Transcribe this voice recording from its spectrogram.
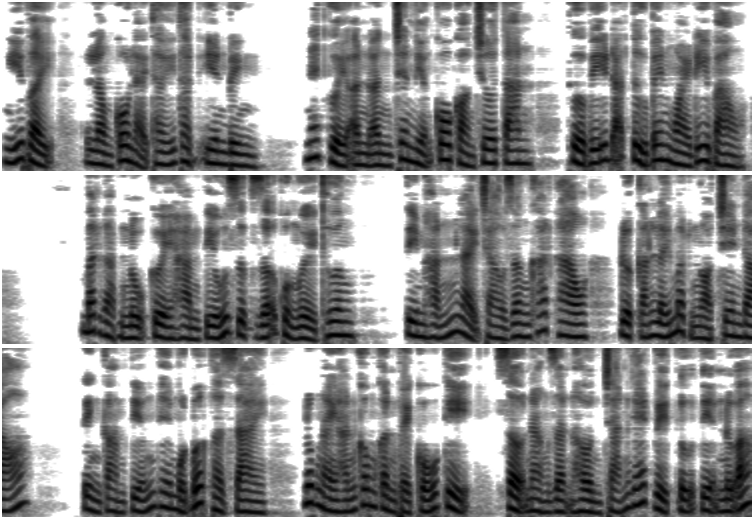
Nghĩ vậy, lòng cô lại thấy thật yên bình. Nét cười ẩn ẩn trên miệng cô còn chưa tan, thừa vĩ đã từ bên ngoài đi vào. Bắt gặp nụ cười hàm tiếu rực rỡ của người thương, tim hắn lại trào dâng khát khao, được cắn lấy mật ngọt trên đó. Tình cảm tiếng thêm một bước thật dài, lúc này hắn không cần phải cố kỵ, sợ nàng giận hờn chán ghét vì tự tiện nữa.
